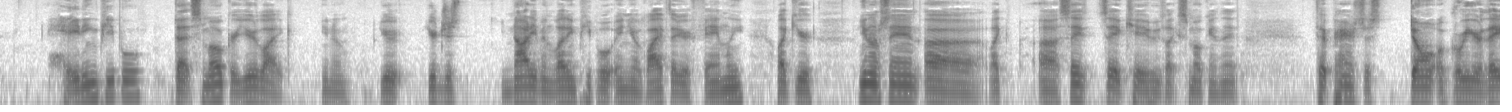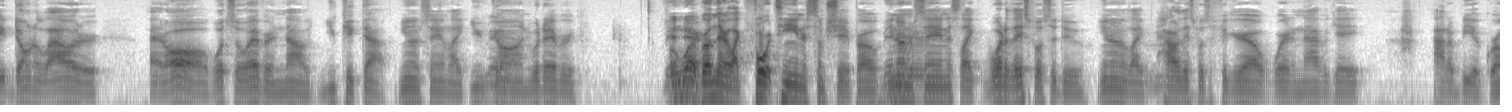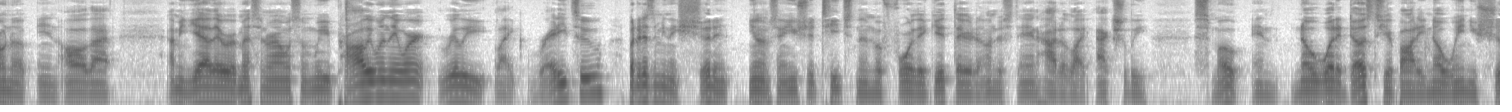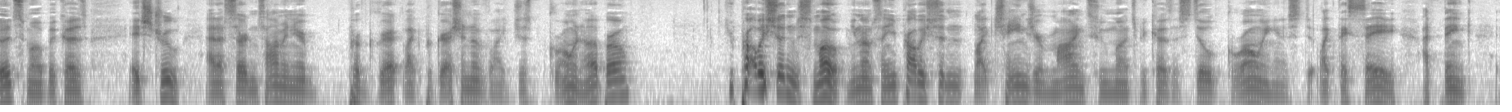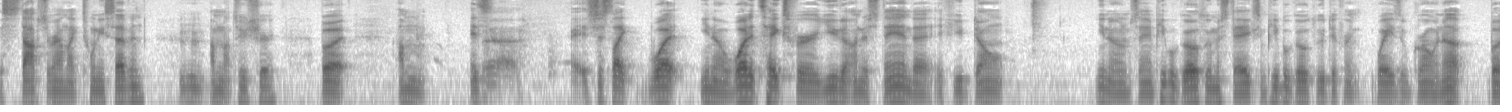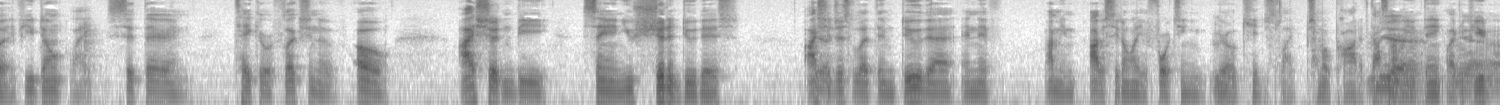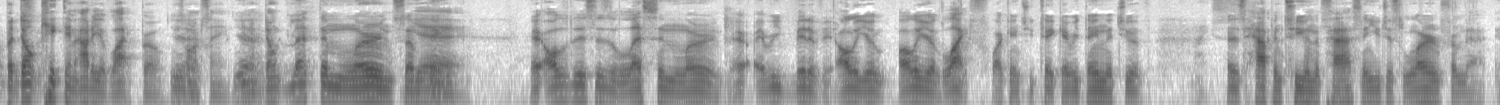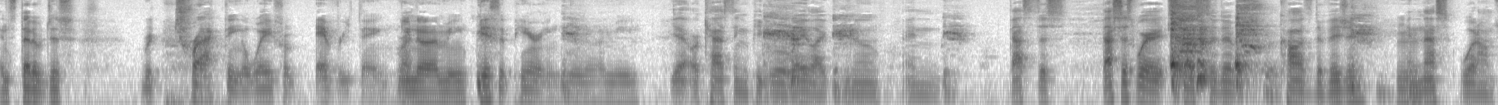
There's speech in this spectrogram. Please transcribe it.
hating people that smoke or you're like you know you're you're just not even letting people in your life that are your family like you're you know what i'm saying uh like uh say say a kid who's like smoking that their parents just don't agree or they don't allow it or at all whatsoever and now you kicked out. You know what i'm saying? Like you Man. gone whatever. For Been what there. bro? And they're like 14 or some shit bro. You Been know what i'm saying? It's like what are they supposed to do? You know like how are they supposed to figure out where to navigate how to be a grown-up and all that? I mean yeah they were messing around with some weed probably when they weren't really like ready to but it doesn't mean they shouldn't. You know what i'm saying? You should teach them before they get there to understand how to like actually smoke and know what it does to your body know when you should smoke because it's true at a certain time in your progress like progression of like just growing up bro you probably shouldn't smoke. You know what I'm saying? You probably shouldn't like change your mind too much because it's still growing and it's still like they say. I think it stops around like 27. Mhm. I'm not too sure, but um, it's Uh, it's just like what you know what it takes for you to understand that if you don't, you know what I'm saying? People go through mistakes and people go through different ways of growing up. But if you don't like sit there and take a reflection of oh, I shouldn't be saying you shouldn't do this. I Yeah. should just let them do that. And if, I mean, obviously don't let your 14 year old kid just like smoke pot if that's not what you. Yeah. think. Like if Yeah, you, but don't kick them out of your life, bro. Is yeah. what I'm saying. Yeah. You know, don't. let them learn something. Yeah. Eh, All of this is a lesson learned. Every bit of it, all of your, all of your life. Why can't you take everything that you have. Has happened to you in the past and you just learn from that instead of just retracting away from everything. You Right. know what I mean? Disappearing. You know what I mean? Yeah, or casting people away, like you know, and that's just that's just where it starts to div- cause division, Mhm. and that's what I'm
